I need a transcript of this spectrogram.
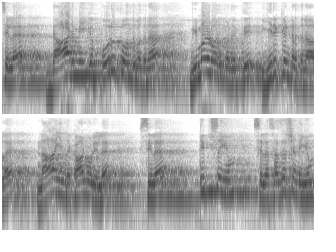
சில தார்மீக பொறுப்பு வந்து பார்த்தீங்கன்னா விமல்வர்மனுக்கு இருக்கின்றதுனால நான் இந்த காணொலியில் சில டிப்ஸையும் சில சஜஷனையும்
